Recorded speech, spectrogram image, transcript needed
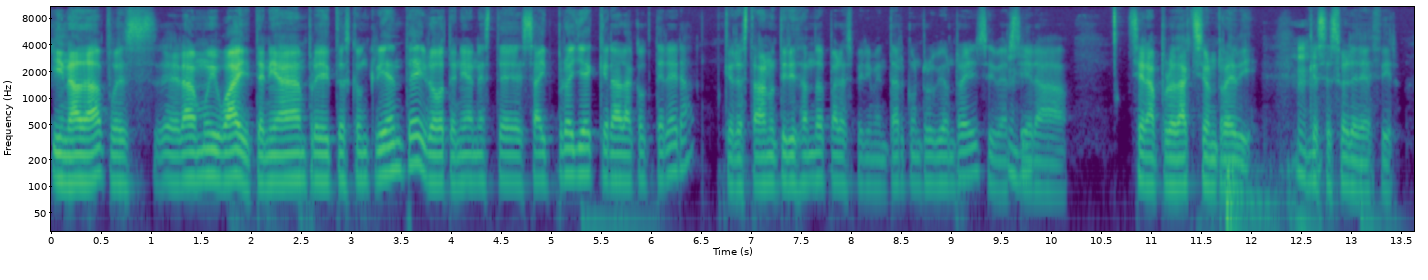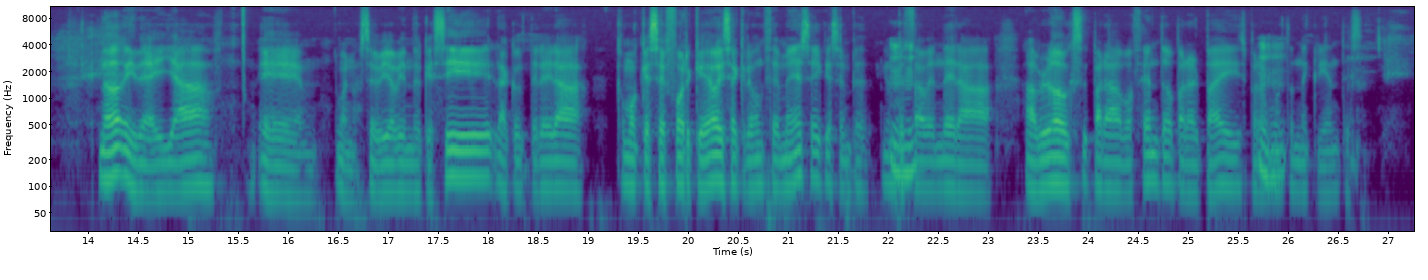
Y nada, pues era muy guay. Tenían proyectos con cliente y luego tenían este side project que era la coctelera, que lo estaban utilizando para experimentar con Ruby on Rails y ver si Ujú. era si era production ready, Ujú. que se suele decir. ¿no? Y de ahí ya, eh, bueno, se vio viendo que sí, la coctelera como que se forqueó y se creó un CMS que se empe- que empezó a vender a, a blogs para Vocento, para El País, para un montón de clientes.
